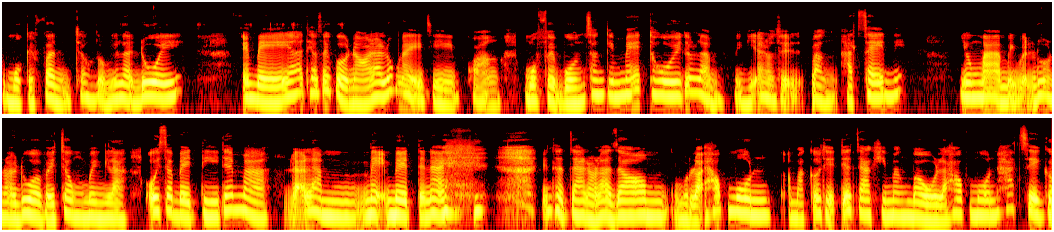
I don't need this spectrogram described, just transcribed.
một cái phần trông giống như là đuôi Em bé theo sách vở nói là lúc này chỉ khoảng 1,4 cm thôi, tức là mình nghĩ là nó sẽ bằng hạt sen ấy nhưng mà mình vẫn đùa nói đùa với chồng mình là, ôi sao bé tí thế mà đã làm mẹ mệt thế này. Nhưng thật ra nó là do một loại hormone mà cơ thể tiết ra khi mang bầu là hormone HCG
